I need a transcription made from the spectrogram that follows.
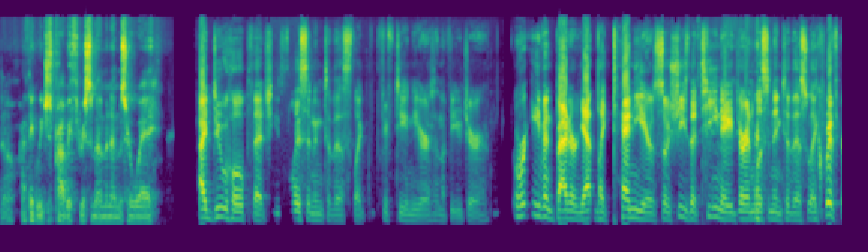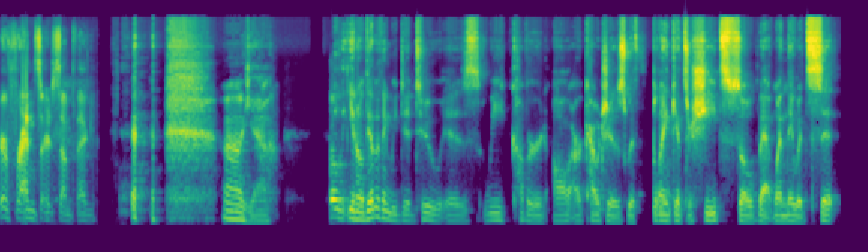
you know, I think we just probably threw some M and M's her way. I do hope that she's listening to this like 15 years in the future, or even better yet, like 10 years. So she's a teenager and listening to this like with her friends or something. uh, yeah. Well, you know, the other thing we did too is we covered all our couches with blankets or sheets so that when they would sit,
